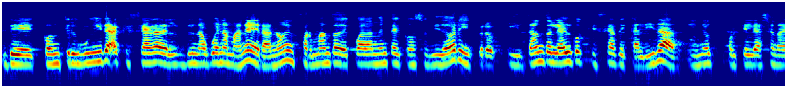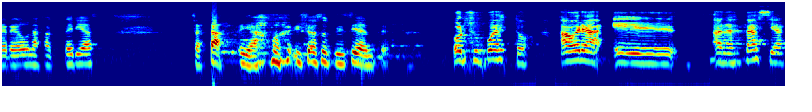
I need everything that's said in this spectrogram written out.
de contribuir a que se haga de una buena manera, ¿no? Informando adecuadamente al consumidor y, pero, y dándole algo que sea de calidad y no porque le hayan agregado unas bacterias, ya está, digamos, y sea suficiente. Por supuesto. Ahora, eh, Anastasia,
